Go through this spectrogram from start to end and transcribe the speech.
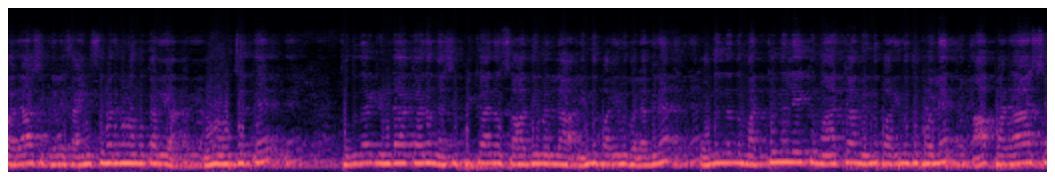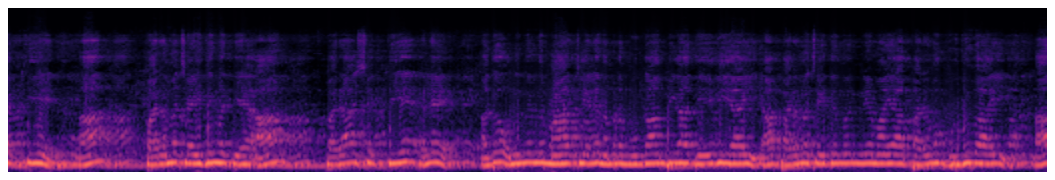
പരാശക്തി അല്ലെ? സയൻസ് പറയുമ്പോൾ നമുക്കറിയാം. ഒരു ഊർജത്തെ പുതുതായിട്ട് ഉണ്ടാക്കാനോ നശിപ്പിക്കാനോ സാധ്യമല്ല എന്ന് പറയുന്ന പോലെ അതിനെ ഒന്നിൽ നിന്ന് മറ്റൊന്നിലേക്ക് മാറ്റാം എന്ന് പറയുന്നത് പോലെ ആ പരാശക്തിയെ ആ പരമചൈതന്യത്തെ ആ പരാശക്തിയെ അല്ലെ? അത് ഒന്നിൽ നിന്ന് മാറ്റി അല്ലെ നമ്മുടെ മൂകാംബിക ദേവിയായി ആ പരമ ചൈതന്യമായ ആ പരമ ഗുരുവായി ആ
